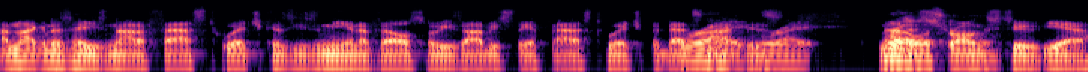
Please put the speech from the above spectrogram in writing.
I'm not going to say he's not a fast twitch because he's in the NFL, so he's obviously a fast twitch, but that's right, not his right. not his strong suit. Yeah.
